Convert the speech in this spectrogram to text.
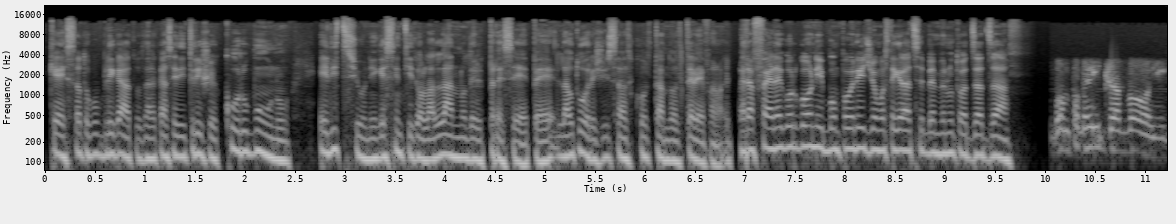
che è stato pubblicato dalla casa editrice Curumunu Edizioni che si intitola L'anno del presepe. L'autore ci sta ascoltando al telefono. Raffaele Gorgoni, buon pomeriggio, molte grazie e benvenuto a Zazà. Buon pomeriggio a voi.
